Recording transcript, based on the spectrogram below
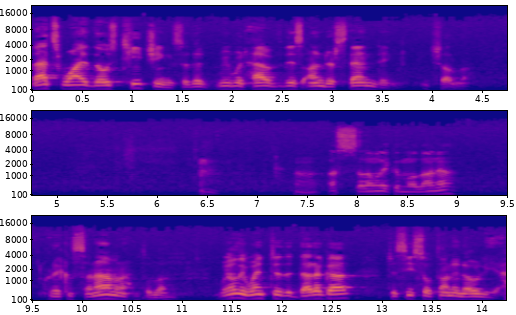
That's why those teachings so that we would have this understanding inshaAllah. Uh, As-salamu alaykum Mawlana. Walaykum salam rahmatullah. We only went to the dargah to see Sultan and awliya.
